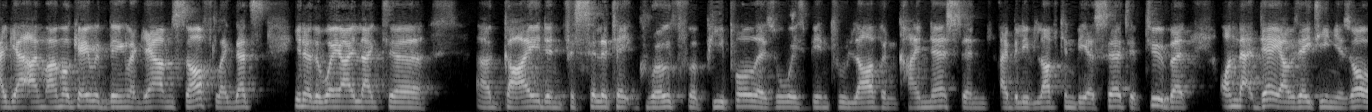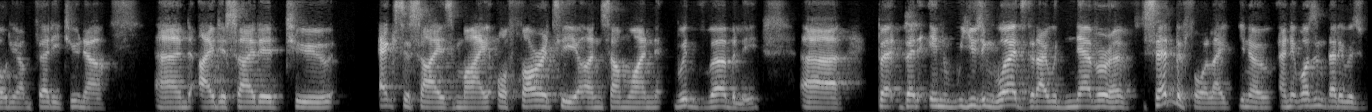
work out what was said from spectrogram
I get, I'm I'm okay with being like, yeah, I'm soft. Like that's you know the way I like to. Uh, guide and facilitate growth for people has always been through love and kindness. And I believe love can be assertive too. But on that day, I was 18 years old. You know, I'm 32 now and I decided to exercise my authority on someone with verbally, uh, but but in using words that I would never have said before. Like you know, and it wasn't that it was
